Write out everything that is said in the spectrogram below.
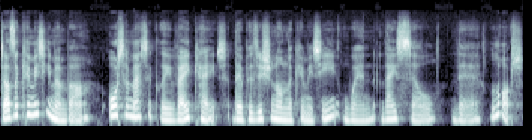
Does a committee member automatically vacate their position on the committee when they sell their lot?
